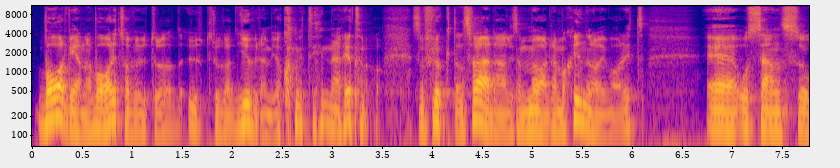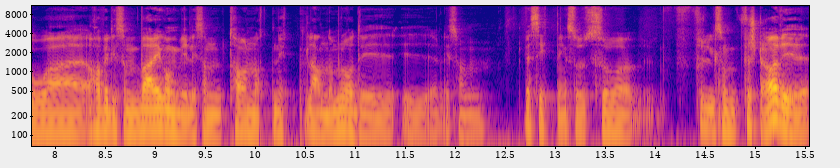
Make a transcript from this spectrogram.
var vi än har varit så har vi utrotat, utrotat djuren vi har kommit i närheten av. Så fruktansvärda liksom, mördarmaskiner har vi varit. Eh, och sen så eh, har vi liksom varje gång vi liksom tar något nytt landområde i, i liksom besittning så, så för, liksom förstör vi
